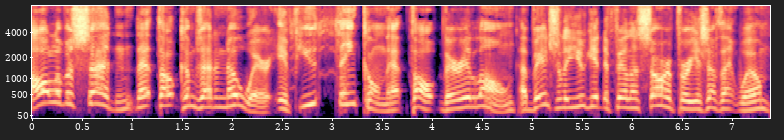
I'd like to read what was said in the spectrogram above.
All of a sudden, that thought comes out of nowhere. If you think on that thought very long, eventually you get to feeling sorry for yourself. Think, well,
